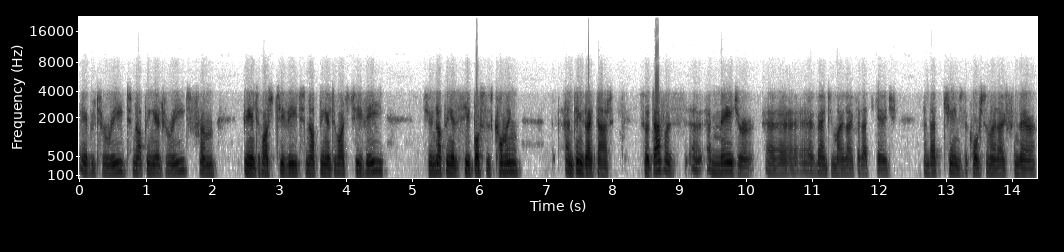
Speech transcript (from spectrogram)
able to read to not being able to read, from being able to watch TV to not being able to watch TV, to not being able to see buses coming, and things like that. So that was a, a major uh, event in my life at that stage, and that changed the course of my life from there.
